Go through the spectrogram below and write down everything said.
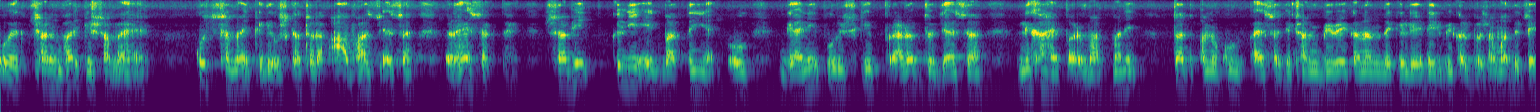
वो एक क्षण भर की समय है। कुछ समय के लिए उसका थोड़ा आभास जैसा रह सकता है। सभी के लिए एक बात नहीं है, वो ज्ञानी पुरुष की प्रारब्ध जैसा लिखा है परमात्मा ने तद अनुकूल। ऐसा स्वामी विवेकानंद के लिए निर्विकल्प समाधि से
